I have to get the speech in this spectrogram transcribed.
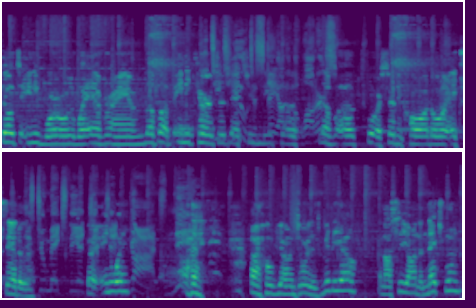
go to any world or whatever and level up any character that you need to level up for a certain card or etc. But anyway, I, I hope y'all enjoyed this video. and I'll see you on the next one.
